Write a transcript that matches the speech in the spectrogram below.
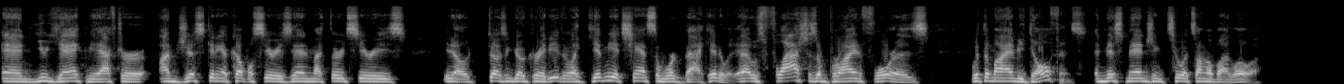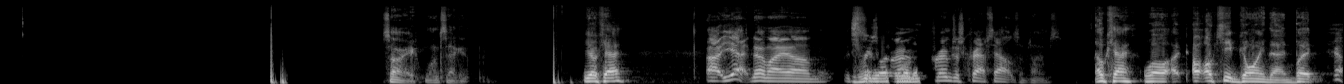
and you yank me after I'm just getting a couple series in, my third series, you know, doesn't go great either. Like, give me a chance to work back into it. That was flashes of Brian Flores with the Miami Dolphins and mismanaging Tua Tagovailoa. Sorry, one second. You okay? Uh, yeah, no, my um, it's just Chrome, Chrome just craps out sometimes. Okay, well, I, will keep going then. But yeah.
